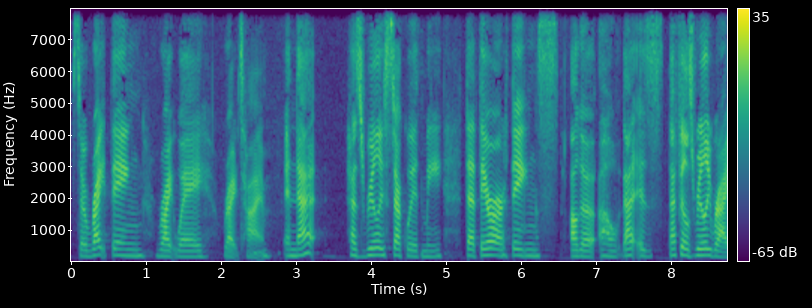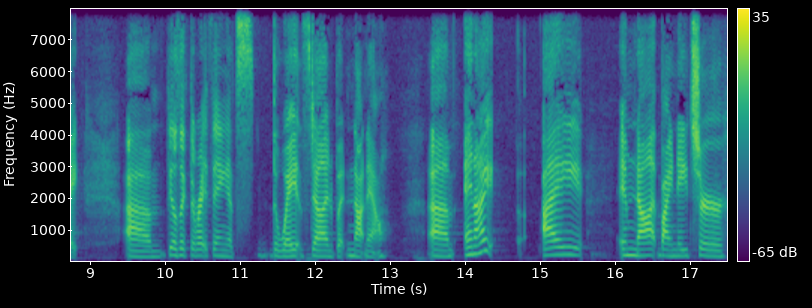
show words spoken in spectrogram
So right thing, right way, right time. And that has really stuck with me that there are things I'll go, oh, that is, that feels really right. Um, feels like the right thing. It's the way it's done, but not now. Um, and I, I am not by nature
